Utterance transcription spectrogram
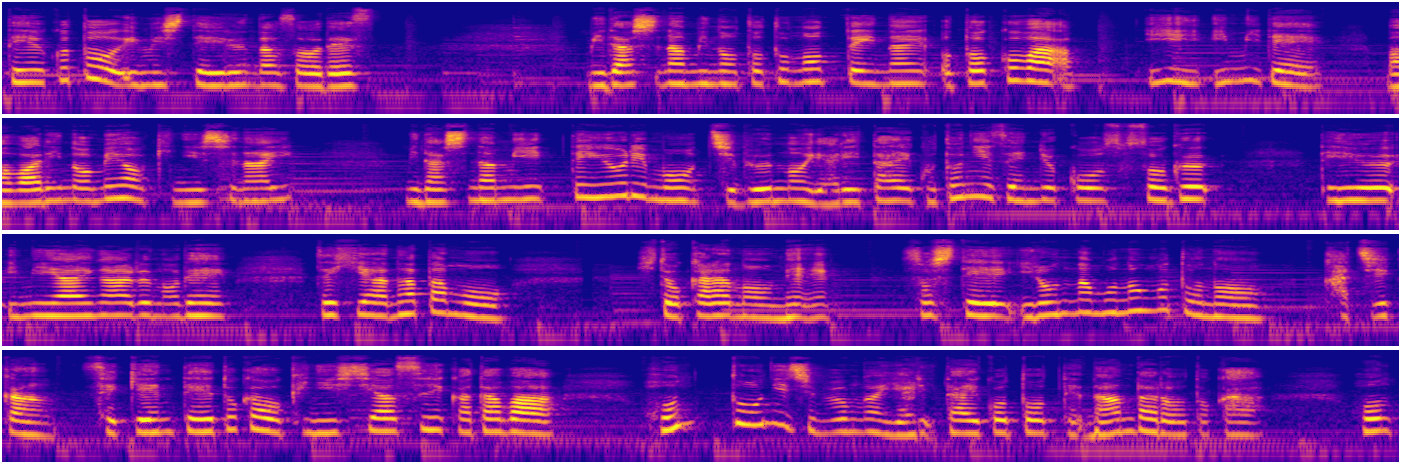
ていうことを意味しているんだそうです。身だしなみの整っていない男はいい意味で周りの目を気にしない。身だしなみっていうよりも自分のやりたいことに全力を注ぐ。っていう意味合いがあるのでぜひあなたも人からの目そしていろんな物事の価値観世間体とかを気にしやすい方は本当に自分がやりたいことって何だろうとか本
